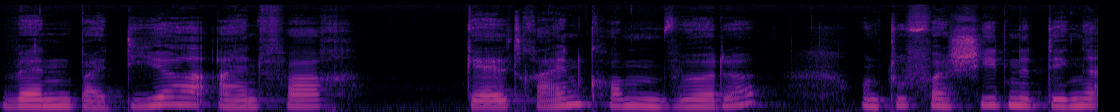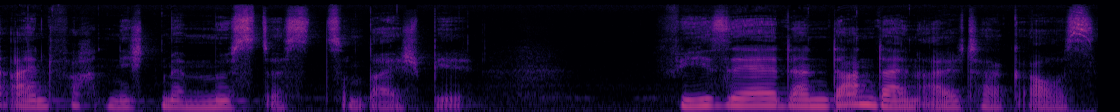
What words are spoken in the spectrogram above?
wenn bei dir einfach Geld reinkommen würde und du verschiedene Dinge einfach nicht mehr müsstest, zum Beispiel? Wie sähe dann dann dein Alltag aus?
